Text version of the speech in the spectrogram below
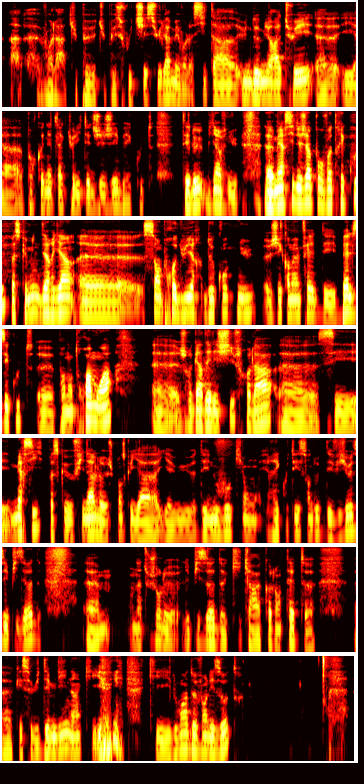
voilà, tu peux, tu peux switcher celui-là, mais voilà, si tu as une demi-heure à tuer et pour connaître l'actualité de GG, ben écoute, t'es le bienvenu. merci déjà pour votre écoute, parce que mine de rien, sans produire de contenu, j'ai quand même fait des belles écoutes pendant trois mois je regardais les chiffres là, c'est merci parce qu'au final, je pense qu'il y a, eu des nouveaux qui ont réécouté sans doute des vieux épisodes. on a toujours l'épisode qui caracole en tête, qui est celui d'Emeline, hein, qui est loin devant les autres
